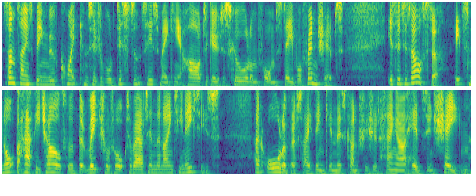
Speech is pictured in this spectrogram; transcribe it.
sometimes being moved quite considerable distances, making it hard to go to school and form stable friendships, is a disaster. It's not the happy childhood that Rachel talked about in the 1980s. And all of us, I think, in this country should hang our heads in shame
